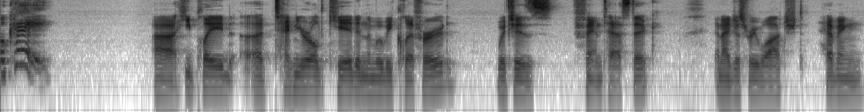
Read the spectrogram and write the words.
Okay. Uh, he played a 10 year old kid in the movie Clifford, which is fantastic. And I just rewatched, having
